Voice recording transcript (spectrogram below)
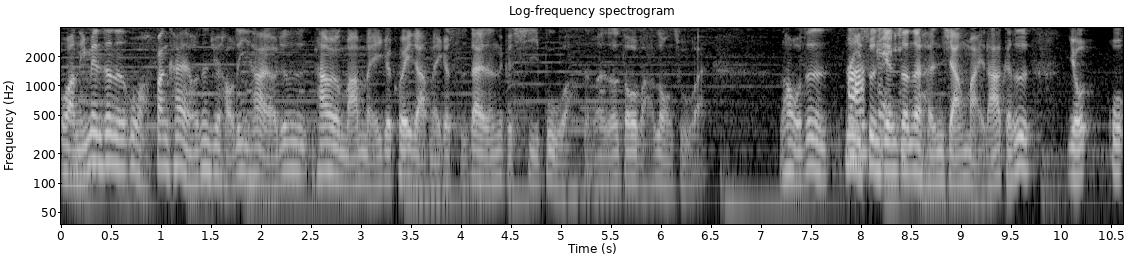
哇，里面真的哇，翻开了我真的觉得好厉害哦！就是他会把每一个盔甲、每个时代的那个细部啊，什么都都会把它弄出来。然后我真的那一瞬间真的很想买它.可是有我，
